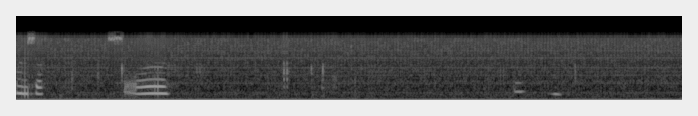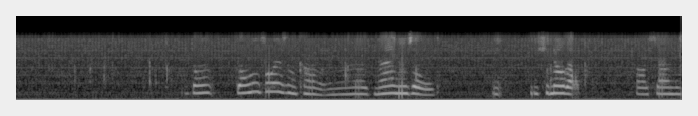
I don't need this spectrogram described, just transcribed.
One sec. So. Don't words in the comment. You're like nine years old. You, you should know that. How I sound.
